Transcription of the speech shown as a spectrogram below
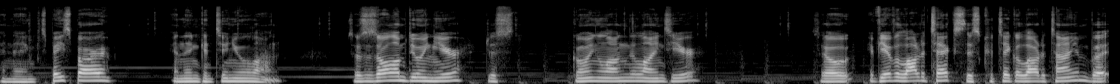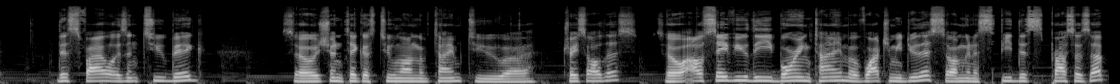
And then spacebar and then continue along. So this is all I'm doing here, just going along the lines here. So if you have a lot of text, this could take a lot of time, but this file isn't too big. So it shouldn't take us too long of time to uh, trace all this. So I'll save you the boring time of watching me do this. So I'm going to speed this process up.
